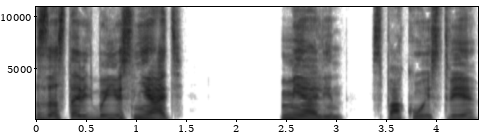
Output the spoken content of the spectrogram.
Заставить бы ее снять. Миалин, спокойствие.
